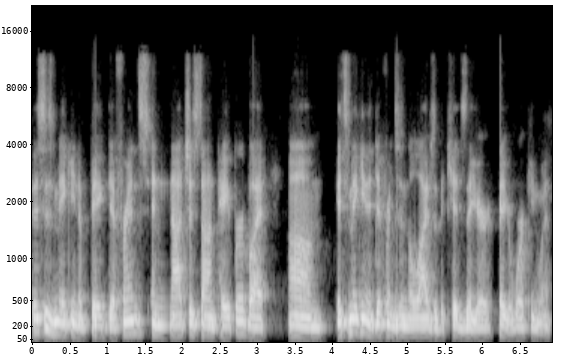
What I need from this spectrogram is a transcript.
this is making a big difference, and not just on paper, but um, it's making a difference in the lives of the kids that you're that you're working with.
